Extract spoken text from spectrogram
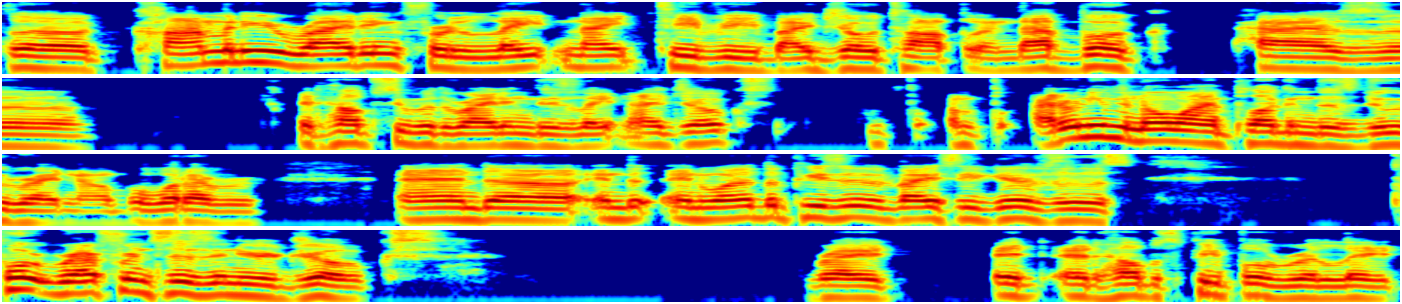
the comedy writing for late night TV by Joe Toplyn. That book has uh, it helps you with writing these late night jokes. I'm, I don't even know why I'm plugging this dude right now, but whatever. And uh, in the, and one of the pieces of advice he gives is put references in your jokes. Right, it it helps people relate.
